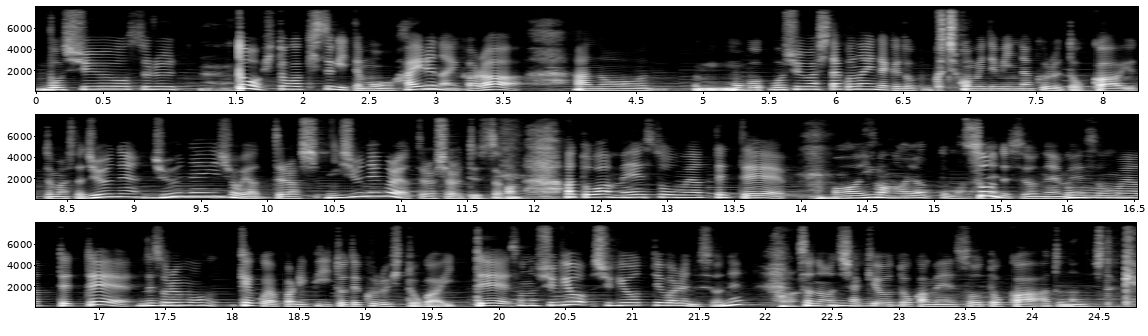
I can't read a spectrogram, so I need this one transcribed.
募集をすると人が来すぎてもう入れないから、あのもうぼ募集はしたくないんだけど口コミでみんな来るとか言ってました。10年10年以上やってらっしゃ20年ぐらいやってらっしゃるって言ってたかな。あとは瞑想もやっててあー今流行ってますね。そうですよね。瞑想もやってて、うん。でそれも結構やっぱリピートで来る人がいてその修行修行って言われるんですよね、はい。その写経とか瞑想とかあと何でしたっけ？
